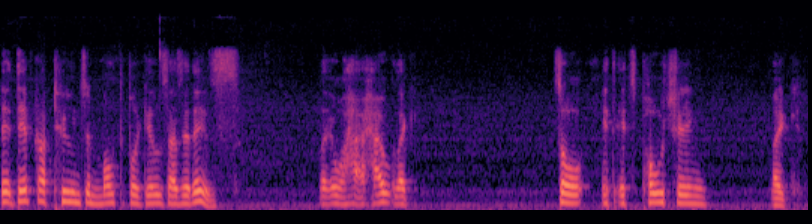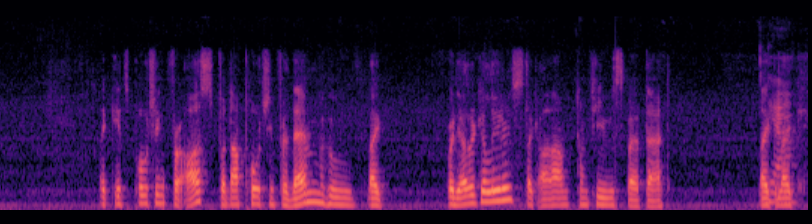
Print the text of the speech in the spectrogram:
they they've got toons in multiple guilds as it is. Like how, how like. So it it's poaching, like. Like it's poaching for us, but not poaching for them. Who like, for the other guild leaders? Like I'm confused about that. Like Yeah. like,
